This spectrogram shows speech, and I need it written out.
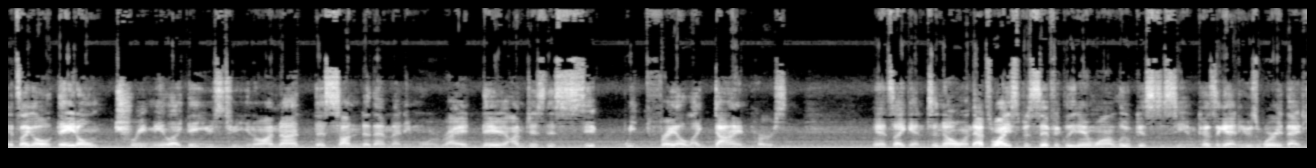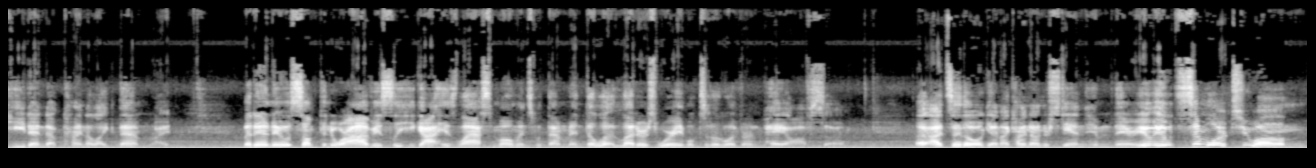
it's like, oh, they don't treat me like they used to. You know, I'm not the son to them anymore, right? They I'm just this sick, weak, frail, like dying person. And it's like, and to no one. That's why he specifically didn't want Lucas to see him. Because, again, he was worried that he'd end up kind of like them, right? But then it was something to where obviously he got his last moments with them. And the letters were able to deliver and pay off. So I'd say, though, again, I kind of understand him there. It, it was similar to um,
